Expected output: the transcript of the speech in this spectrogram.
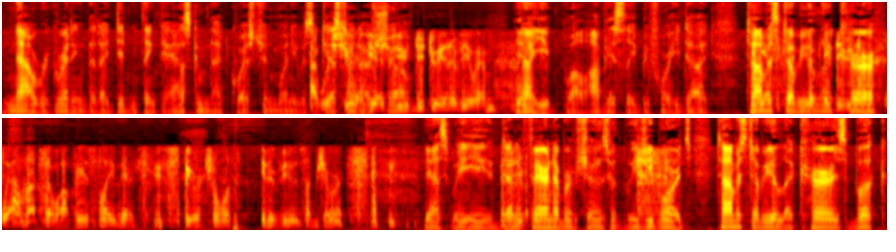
now regretting that I didn't think to ask him that question when he was a I guest on our did, show. You, did you interview him? Yeah, you, well, obviously before he died. Thomas W. Laqueur. well, not so obviously. There's spiritualist interviews, I'm sure. yes, we've done a fair number of shows with Ouija boards. Thomas W. Laqueur's book.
